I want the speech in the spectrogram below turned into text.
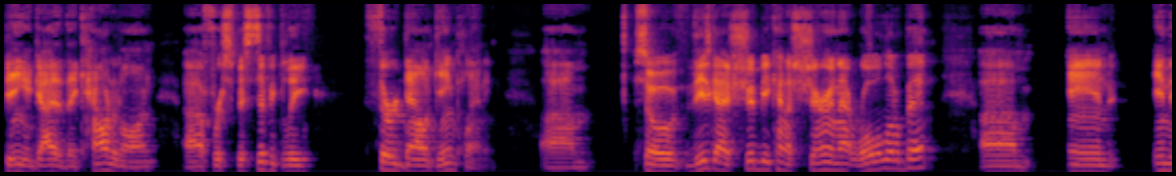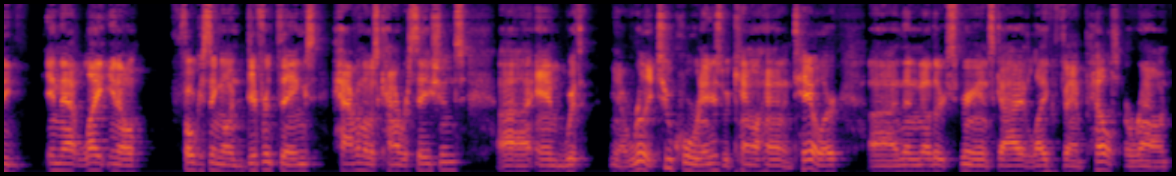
being a guy that they counted on uh, for specifically third down game planning. Um, so these guys should be kind of sharing that role a little bit. Um, and in the in that light, you know, focusing on different things, having those conversations, uh, and with you know really two coordinators with Callahan and Taylor, uh, and then another experienced guy like Van Pelt around.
